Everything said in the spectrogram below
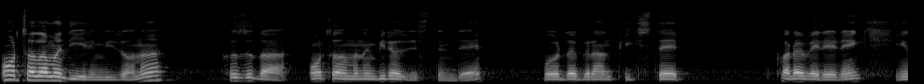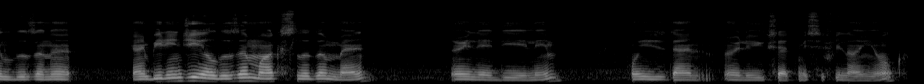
ortalama diyelim biz ona. Hızı da ortalamanın biraz üstünde. Bu arada Grand Prix'te para vererek yıldızını yani birinci yıldızı maxladım ben. Öyle diyelim. O yüzden öyle yükseltmesi falan yok.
